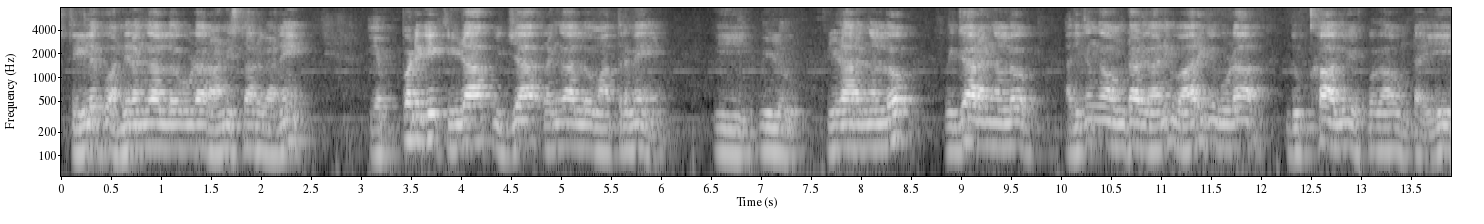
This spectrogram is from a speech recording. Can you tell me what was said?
స్త్రీలకు అన్ని రంగాల్లో కూడా రాణిస్తారు కానీ ఎప్పటికీ క్రీడా విద్యా రంగాల్లో మాత్రమే ఈ వీళ్ళు క్రీడారంగంలో విద్యారంగంలో అధికంగా ఉంటారు కానీ వారికి కూడా దుఃఖాలు ఎక్కువగా ఉంటాయి.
